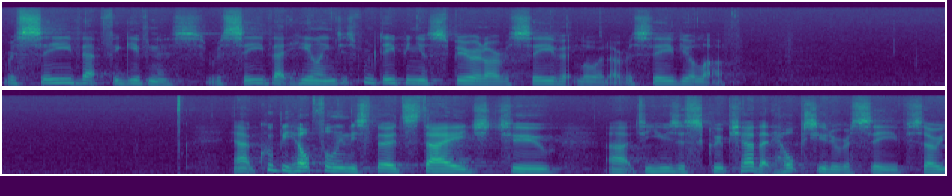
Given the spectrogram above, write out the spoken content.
Receive that forgiveness. Receive that healing just from deep in your spirit. I receive it, Lord. I receive your love. Now, it could be helpful in this third stage to, uh, to use a scripture that helps you to receive. So,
